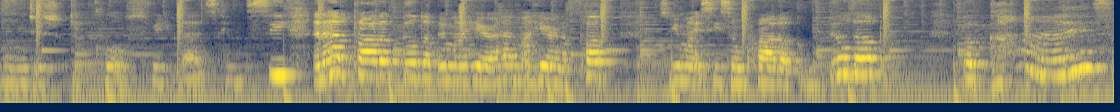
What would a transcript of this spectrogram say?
Let me just get close for you guys can see. And I have product buildup in my hair. I have my hair in a puff, so you might see some product buildup. But guys,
